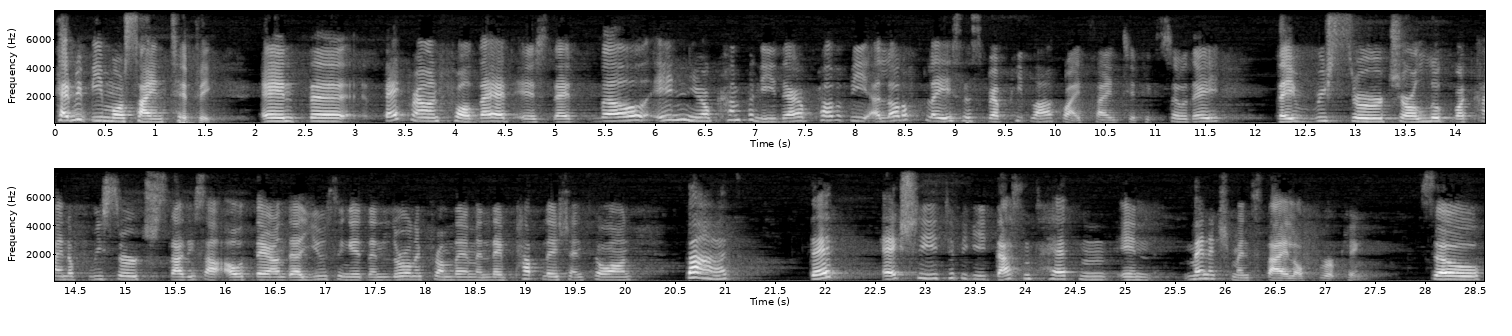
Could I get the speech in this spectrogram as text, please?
Can we be more scientific? And the background for that is that, well, in your company, there are probably a lot of places where people are quite scientific. So they they research or look what kind of research studies are out there and they're using it and learning from them and they publish and so on. But that actually typically doesn't happen in management style of working. So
